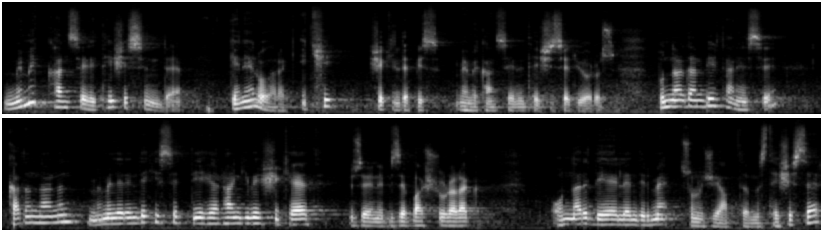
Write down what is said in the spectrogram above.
Meme kanseri teşhisinde genel olarak iki şekilde biz meme kanserini teşhis ediyoruz. Bunlardan bir tanesi kadınların memelerinde hissettiği herhangi bir şikayet üzerine bize başvurarak onları değerlendirme sonucu yaptığımız teşhisler.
